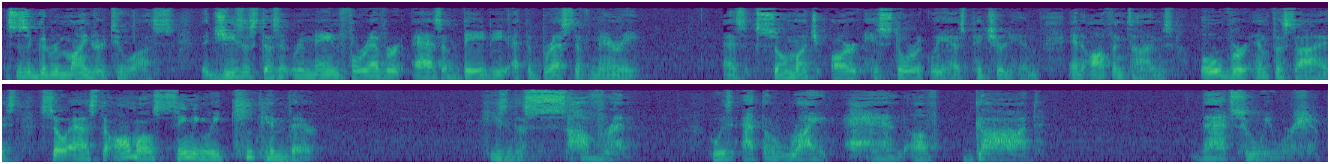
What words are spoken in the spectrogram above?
This is a good reminder to us that Jesus doesn't remain forever as a baby at the breast of Mary, as so much art historically has pictured him, and oftentimes overemphasized so as to almost seemingly keep him there. He's the sovereign who is at the right hand of God. That's who we worship.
